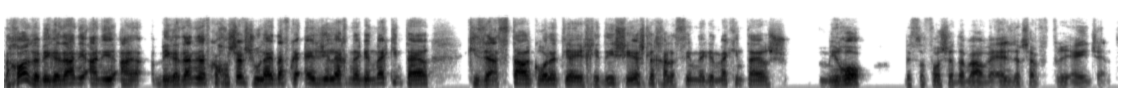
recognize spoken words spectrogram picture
נכון, ובגלל זה אני, אני, בגלל זה אני דווקא חושב שאולי דווקא אג' ילך נגד מקינטייר, כי זה ה star quality היחידי שיש לך לשים נגד מקינטייר ש... מרואו, בסופו של דבר, ואג' עכשיו free agent.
